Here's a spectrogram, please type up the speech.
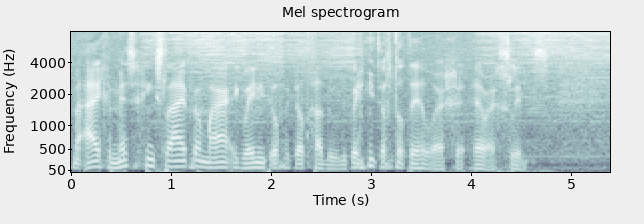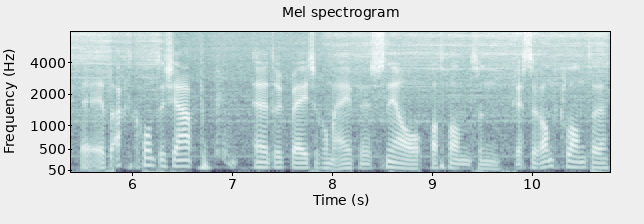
mijn eigen messen ging slijpen, maar ik weet niet of ik dat ga doen. Ik weet niet of dat heel erg, eh, heel erg slim is. Uh, op de achtergrond is Jaap druk bezig om even snel wat van zijn restaurantklanten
